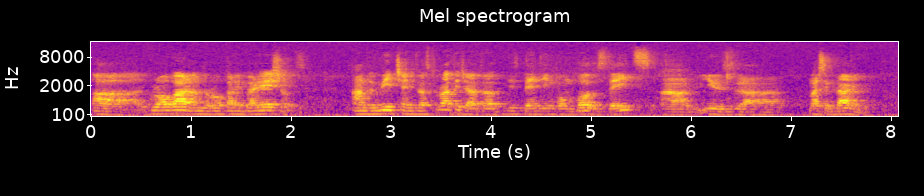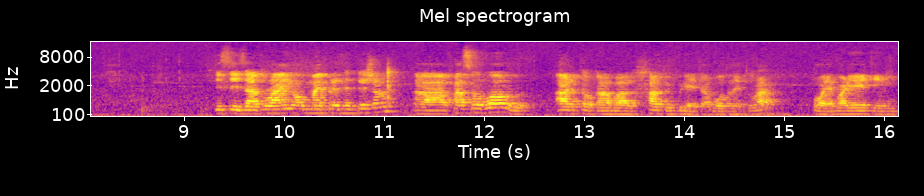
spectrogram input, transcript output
uh, global and local evaluations. And we change the strategy depending on both states, uh, use uh, machine learning. This is a drawing of my presentation. Uh, first of all, I'll talk about how to create a board network for evaluating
